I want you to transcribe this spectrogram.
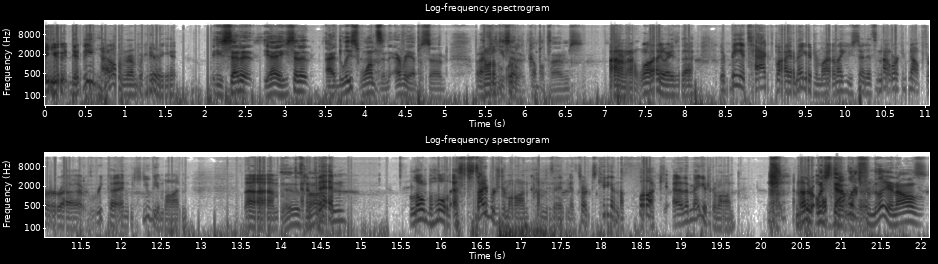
You did he? I don't remember hearing it. He said it. Yeah, he said it at least once in every episode, but I Oh, think he said it a couple times. I don't know. Well, anyways, uh, they're being attacked by a Megatron, and like you said, it's not working out for uh, Rika and Kyubimon. Um, It is and not. then, lo and behold, a Cyberdramon comes in and starts kicking the fuck out of the Megatron. Another Which that level. familiar, and I was,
